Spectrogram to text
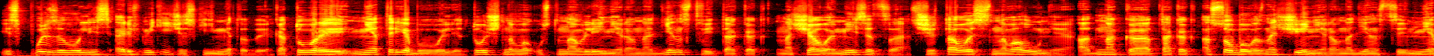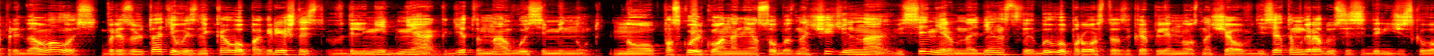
использовались арифметические методы, которые не требовали точного установления равноденствий, так как начало месяца считалось с новолуния. Однако, так как особого значения равноденствиям не придавалось, в результате возникала погрешность в длине дня где-то на 8 минут. Но поскольку она не особо значительна, весенний Состояние равноденствия было просто закреплено сначала в 10 градусе сидерического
